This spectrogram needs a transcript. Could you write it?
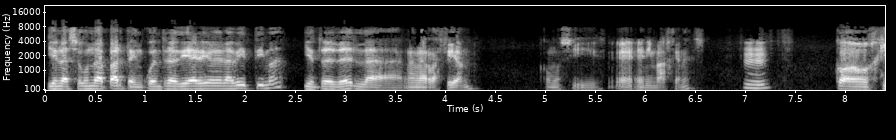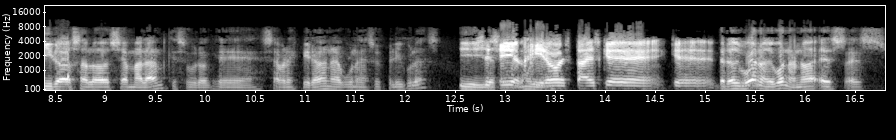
Y en la segunda parte encuentra el diario de la víctima y entonces ves la, la narración, como si eh, en imágenes. Con giros a los Shyamalan, que seguro que se habrá inspirado en alguna de sus películas. Y Sí, sí, el giro bien. está, es que... que Pero es bueno, es bueno, ¿no? Es, es,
